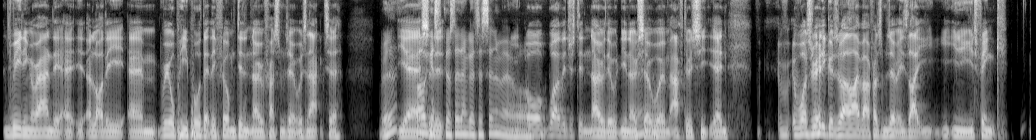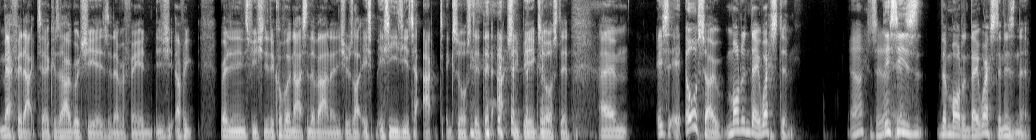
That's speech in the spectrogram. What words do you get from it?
reading around it, a, a lot of the um, real people that they filmed didn't know Frances McDormand was an actor. Really? Yeah, Oh, I so guess the- because they don't go to cinema. Or, or well, they just didn't know. They, were- you know, so um, afterwards, she and what's really good as well I like about Frances McDormand is like you, you'd think method actor because how good she is and everything. And she, I think read in an interview she did a couple of nights in the van and she was like, it's it's easier to act exhausted than actually be exhausted. Um, it's it, also modern day western. yeah, I can see that. This yeah. is the modern day western, isn't it?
